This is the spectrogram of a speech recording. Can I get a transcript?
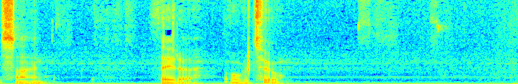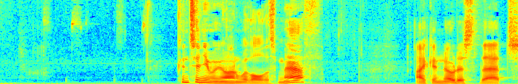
sine theta over 2. Continuing on with all this math, I can notice that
